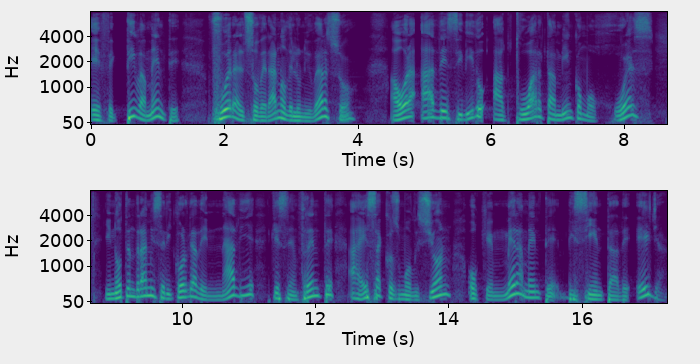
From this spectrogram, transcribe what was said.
efectivamente fuera el soberano del universo, ahora ha decidido actuar también como juez y no tendrá misericordia de nadie que se enfrente a esa cosmovisión o que meramente disienta de ella.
